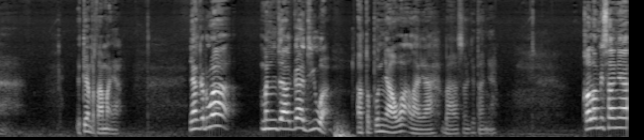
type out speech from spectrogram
Nah, itu yang pertama ya. Yang kedua, menjaga jiwa ataupun nyawa lah ya bahasa kitanya. Kalau misalnya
